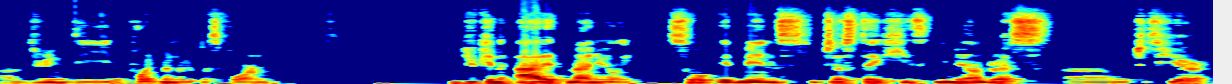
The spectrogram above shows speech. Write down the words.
uh, during the appointment request form, you can add it manually. So it means you just take his email address, uh, which is here,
